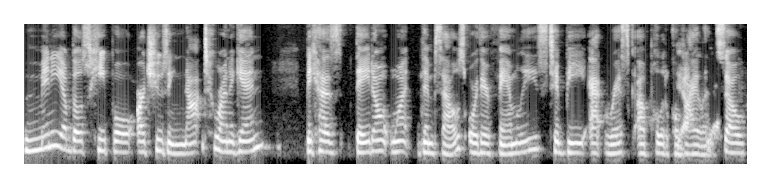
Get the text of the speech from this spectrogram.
many of those people are choosing not to run again because they don't want themselves or their families to be at risk of political yeah, violence. Yeah. So,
